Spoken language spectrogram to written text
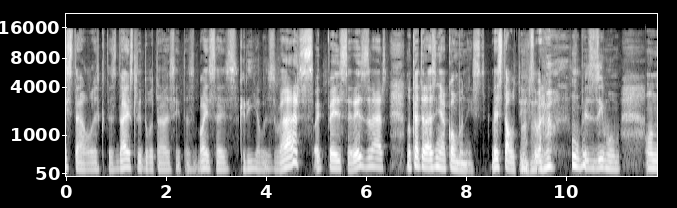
iztēlojos, ka tas daļslidotājs ir tas baisais krievu zvērs vai PSRS zvērs. Nu, katrā ziņā komunists, bez tautības uh -huh. varbūt un bez dzimuma. Un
